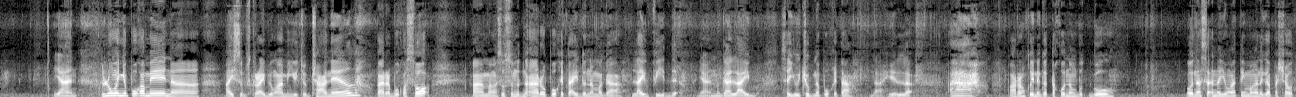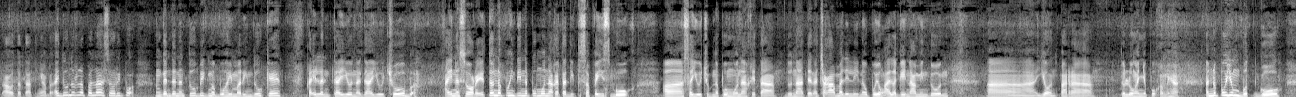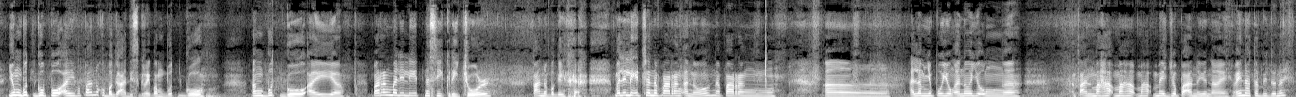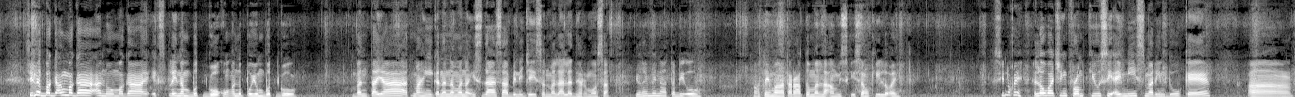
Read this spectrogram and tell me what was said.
Yan. Tulungan nyo po kami na i-subscribe yung aming YouTube channel para bukas po, ah, mga susunod na araw po kita ay doon na mag-live feed. Yan, mag-live sa YouTube na po kita. Dahil, ah, ah, parang kinagat ako ng butgo. O nasaan na yung ating mga nagapa-shoutout at ating abat? Ay, donor na pala. Sorry po. Ang ganda ng tubig. Mabuhay Marinduque. Kailan kayo naga-YouTube? Ay na sorry. Ito na po hindi na po muna kita dito sa Facebook. Ah, sa YouTube na po muna kita. Doon natin. At saka malilinaw po yung alagay namin doon. Ah, yon para tulungan niyo po kami ha. Ano po yung butgo? Yung butgo po ay paano ko baga describe ang butgo? Ang butgo ay ah, parang maliliit na sea creature paano ba ganyan? Maliliit siya na parang ano, na parang ah, alam niyo po yung ano, yung uh, paano, maha, maha, maha, medyo paano yun ay. Ay, natabi doon ay. Sino baga ang maga, ano, maga-explain ng butgo kung ano po yung butgo? Bantaya at mahingi ka na naman ng isda, sabi ni Jason Malala de Hermosa. Yun ay may natabi oh. Yung mga tarato mala ang miski isang kilo ay. Sino kay? Hello watching from QC. I miss Marinduque. Uh,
